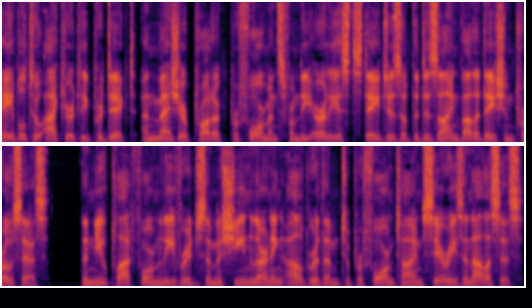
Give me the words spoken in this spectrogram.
Able to accurately predict and measure product performance from the earliest stages of the design validation process, the new platform leverages a machine learning algorithm to perform time series analysis,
